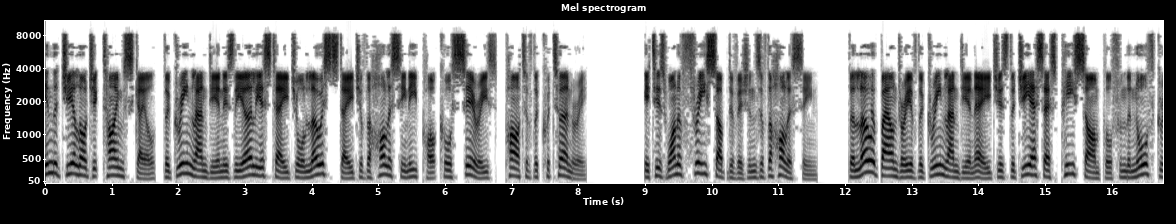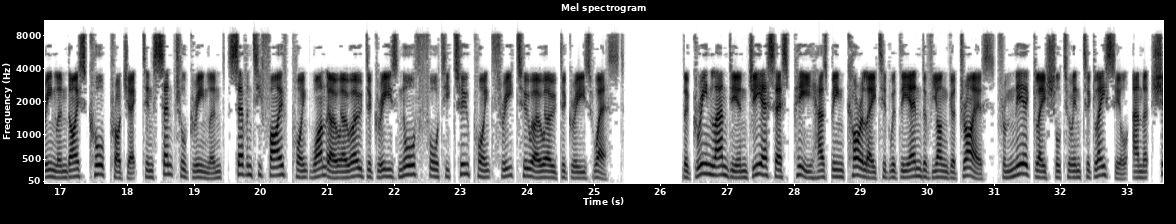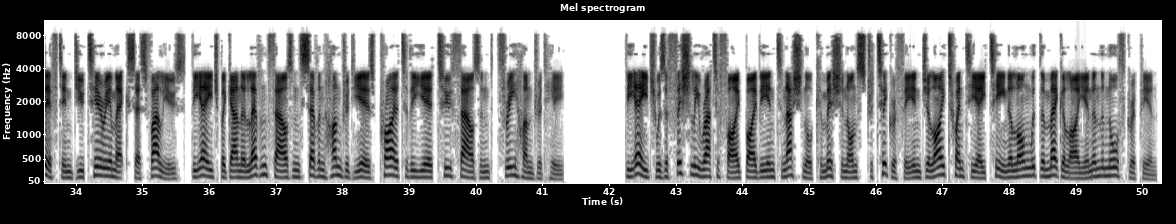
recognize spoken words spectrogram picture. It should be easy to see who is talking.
Speaker 1: In the geologic timescale, the Greenlandian is the earliest age or lowest stage of the Holocene epoch or series, part of the Quaternary. It is one of three subdivisions of the Holocene. The lower boundary of the Greenlandian age is the GSSP sample from the North Greenland Ice Core project in central Greenland 75.1000 degrees north 42.3200 degrees west. The Greenlandian GSSP has been correlated with the end of Younger Dryas from near glacial to interglacial and a shift in deuterium excess values. The age began 11,700 years prior to the year 2000, 300 He. The age was officially ratified by the International Commission on Stratigraphy in July 2018 along with the Meghalayan and the Northgrippian.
